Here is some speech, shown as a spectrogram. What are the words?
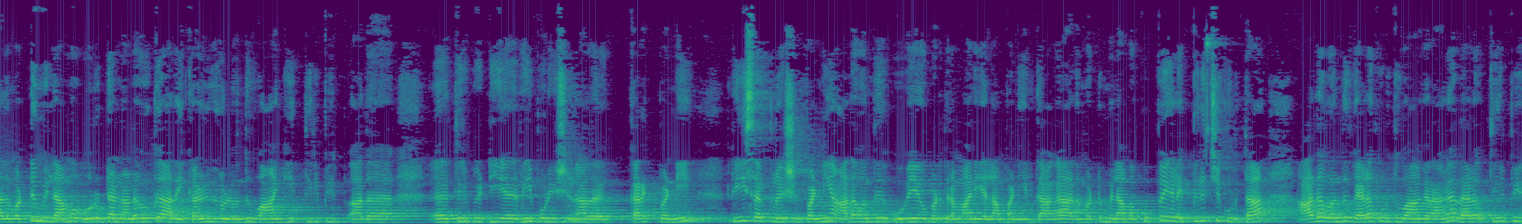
அது மட்டும் இல்லாமல் ஒரு டன் அளவுக்கு அதை கழிவுகள் வந்து வாங்கி திருப்பி அதை திருப்பி டி ரீபொல்யூஷன் அதை கரெக்ட் பண்ணி ரீசர்க்குலேஷன் பண்ணி அதை வந்து உபயோகப்படுத்துகிற மாதிரி எல்லாம் பண்ணியிருக்காங்க. அது மட்டும் இல்லாமல் குப்பைகளை பிரித்து கொடுத்தா அதை வந்து விலை கொடுத்து வாங்குறாங்க. விலை திருப்பி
